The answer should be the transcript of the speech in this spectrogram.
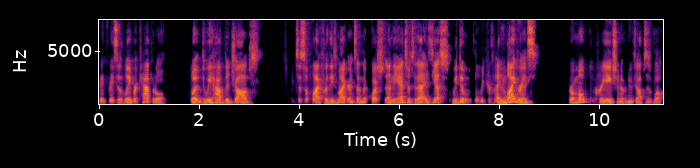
increases labor capital, but do we have the jobs to supply for these migrants? And the question and the answer to that is yes, we do. And migrants promote the creation of new jobs as well.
